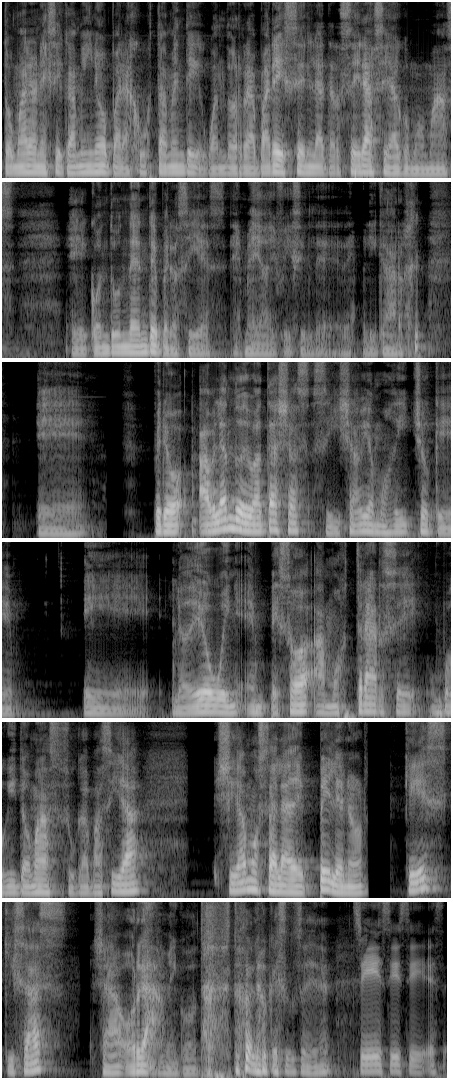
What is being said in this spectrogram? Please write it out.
tomaron ese camino para justamente que cuando reaparece en la tercera sea como más eh, contundente, pero sí es, es medio difícil de, explicar. Eh, pero hablando de batallas, si ya habíamos dicho que eh, lo de Owen empezó a mostrarse un poquito más su capacidad, llegamos a la de Pelennor, que es quizás ya orgásmico todo lo que sucede. Sí, sí, sí, es,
